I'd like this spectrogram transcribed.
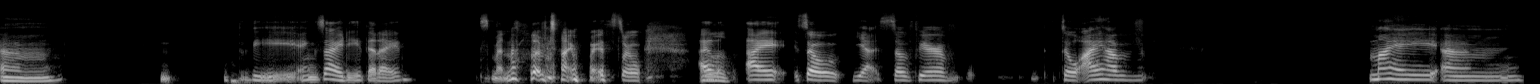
um, the anxiety that I spend a lot of time with. So I, Mm. I, so yeah, so fear of, so I have my, um,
